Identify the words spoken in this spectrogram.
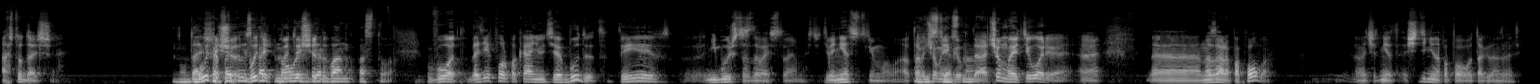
а что дальше? Ну, дальше будет я еще, пойду искать будет, новый будет еще... Сбербанк по 100. Вот. До тех пор, пока они у тебя будут, ты не будешь создавать стоимость. У тебя нет стимула. А о чем, я, да, о чем моя теория э, э, Назара Попова? Значит, нет, Щетинина Попова, вот так назвать.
